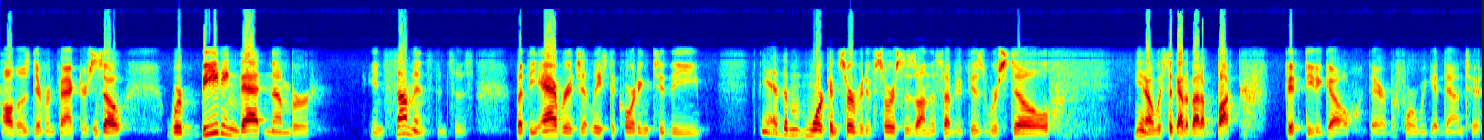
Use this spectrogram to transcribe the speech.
all those different factors. So we're beating that number in some instances but the average at least according to the yeah, the more conservative sources on the subject is we're still, you know, we still got about a buck fifty to go there before we get down to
